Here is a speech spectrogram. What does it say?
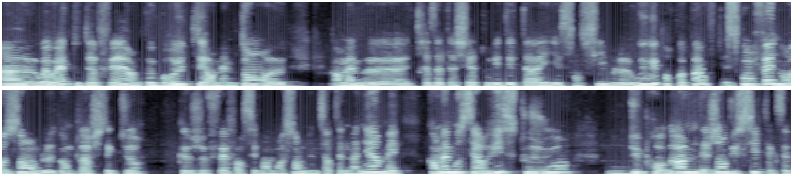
euh, Ouais, ouais, tout à fait, un peu brute et en même temps euh, quand même euh, très attachée à tous les détails et sensible. Oui, oui, pourquoi pas. Ce qu'on fait nous ressemble. Donc l'architecture que je fais forcément me ressemble d'une certaine manière, mais quand même au service toujours du programme des gens du site, etc.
